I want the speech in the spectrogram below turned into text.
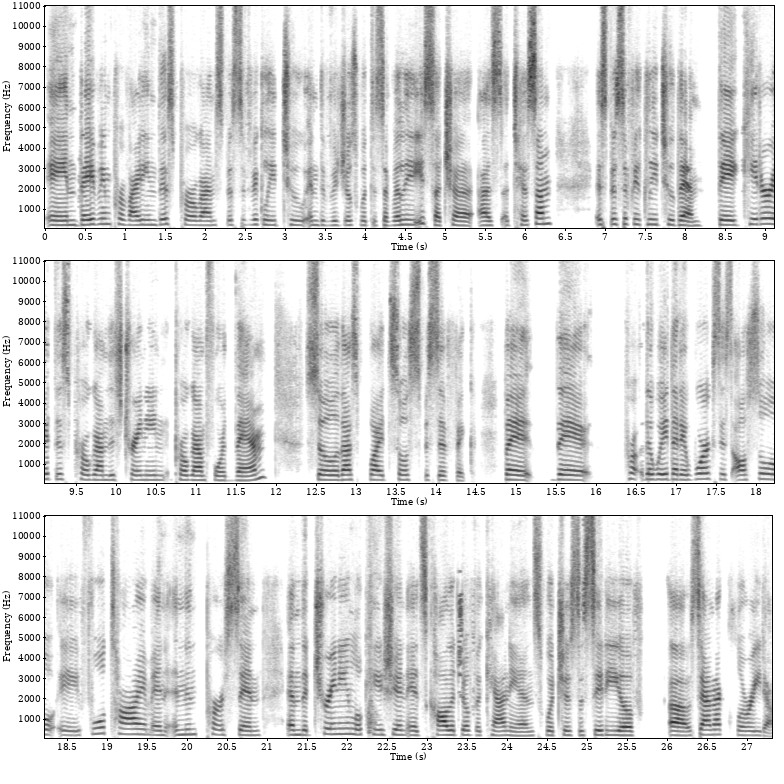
and they've been providing this program specifically to individuals with disabilities such a, as autism, specifically to them they cater this program, this training program for them. So that's why it's so specific. But the the way that it works is also a full-time and, in-person and the training location is college of the canyons which is the city of uh, santa clarita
